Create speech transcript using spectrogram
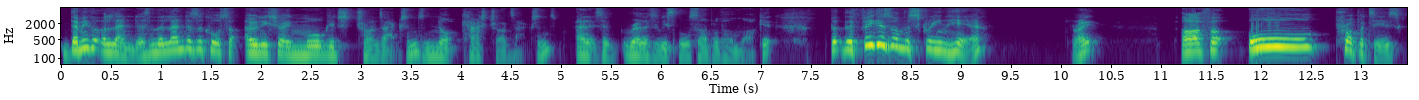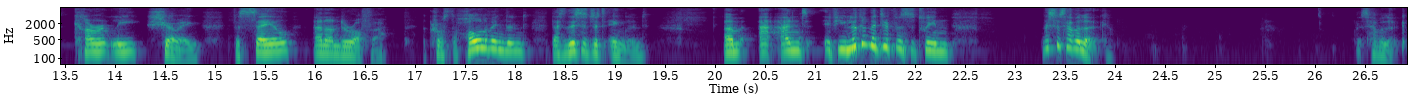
then we've got the lenders, and the lenders, of course, are only showing mortgage transactions, not cash transactions, and it's a relatively small sample of the whole market. But the figures on the screen here, right, are for all properties currently showing for sale and under offer across the whole of England. That's this is just England. Um, and if you look at the difference between, let's just have a look. Let's have a look.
